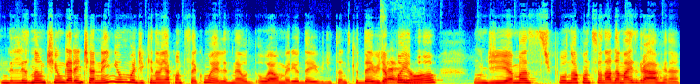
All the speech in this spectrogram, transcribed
Eles não tinham garantia nenhuma de que não ia acontecer com eles, né? O, o Elmer e o David. Tanto que o David É. apanhou um dia, mas, tipo, não aconteceu nada mais grave, né?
